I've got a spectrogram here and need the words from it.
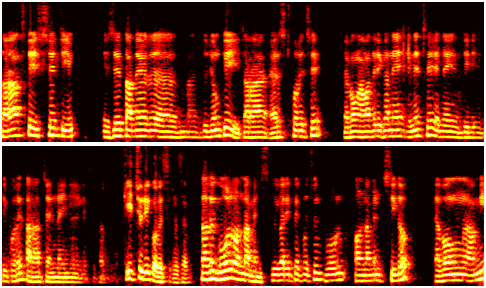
তারা আজকে এসছে টিম এসে তাদের দুজনকেই তারা অ্যারেস্ট করেছে এবং আমাদের এখানে এনেছে এনে জিডি করে তারা চেন্নাই নিয়ে গেছে কি চুরি করেছিল স্যার? তাদের গোল্ড অর্নামেন্টস ওই বাড়িতে প্রচুর গোল্ড অর্নামেন্ট ছিল এবং আমি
